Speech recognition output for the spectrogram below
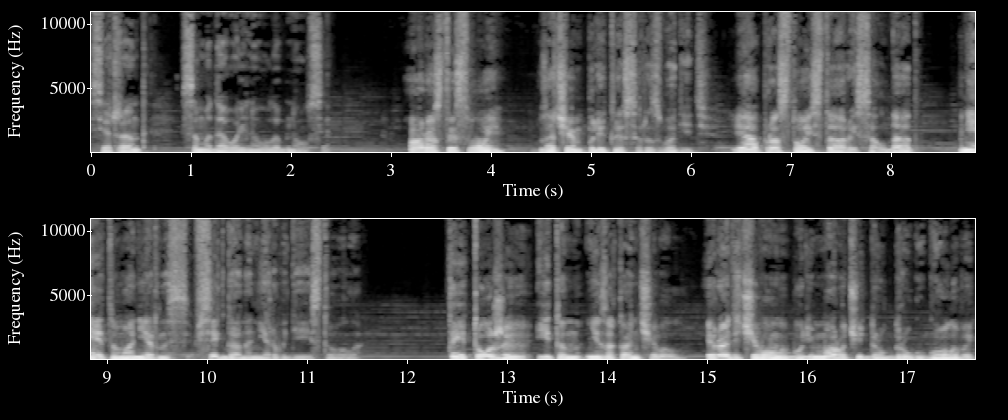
Сержант самодовольно улыбнулся. А раз ты свой, зачем политесы разводить? Я простой старый солдат, мне эта манерность всегда на нервы действовала. Ты тоже, Итан, не заканчивал. И ради чего мы будем морочить друг другу головы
